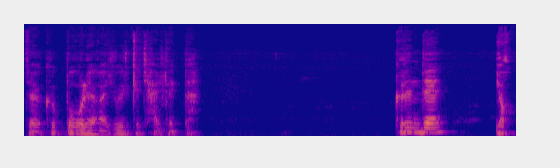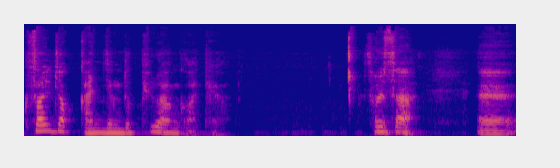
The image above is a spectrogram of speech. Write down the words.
저 극복을 해가지고 이렇게 잘 됐다. 그런데 역설적 간증도 필요한 것 같아요. 설사 에,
